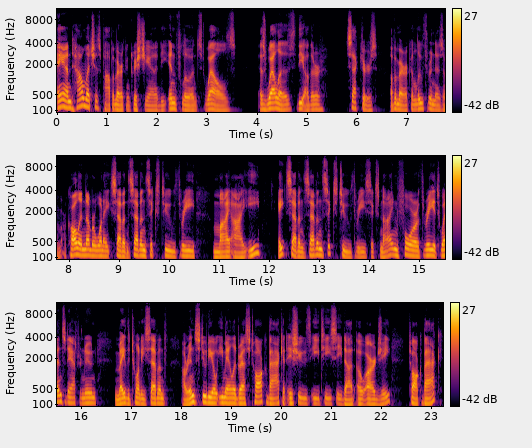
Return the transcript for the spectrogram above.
and how much has pop American Christianity influenced WELS as well as the other sectors of American Lutheranism. Our call in number 1 877 623 MyIE. 877 623 6943. It's Wednesday afternoon, May the 27th. Our in studio email address talkback at issuesetc.org. Talkback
